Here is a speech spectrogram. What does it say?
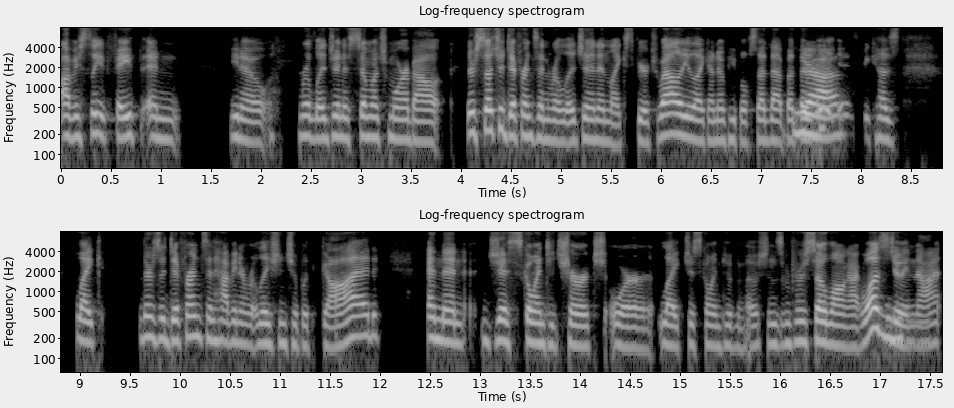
obviously faith and you know religion is so much more about there's such a difference in religion and like spirituality like i know people have said that but there Yeah. really is because like there's a difference in having a relationship with god and then just going to church or like just going through the motions and for so long i was doing Mhm. that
